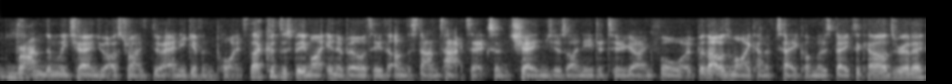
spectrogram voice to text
randomly change what I was trying to do at any given point. That could just be my inability to understand tactics and change as I needed to going forward. But that was my kind of take on those data cards, really.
